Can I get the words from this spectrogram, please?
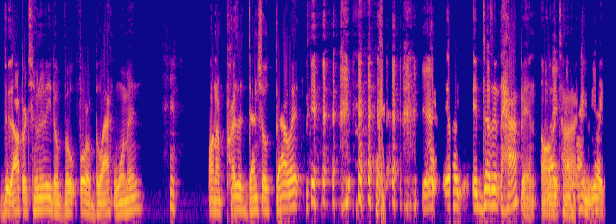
the opportunity to vote for a black woman on a presidential ballot yeah it, like it doesn't happen all Right, the time right, yeah. like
